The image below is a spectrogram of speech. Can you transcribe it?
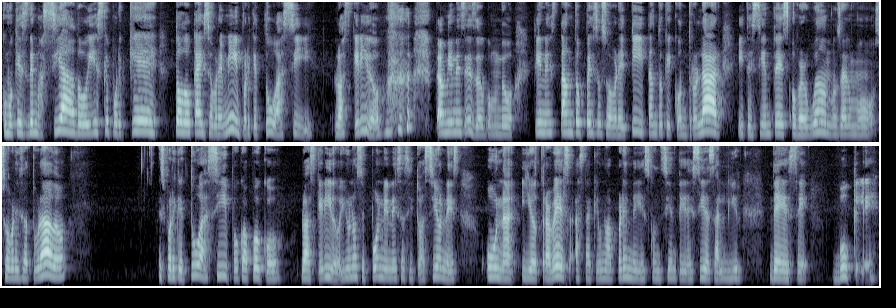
como que es demasiado y es que ¿por qué todo cae sobre mí? Porque tú así lo has querido. También es eso, cuando tienes tanto peso sobre ti, tanto que controlar y te sientes overwhelmed, o sea, como sobresaturado, es porque tú así poco a poco lo has querido y uno se pone en esas situaciones una y otra vez hasta que uno aprende y es consciente y decide salir de ese bucle.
